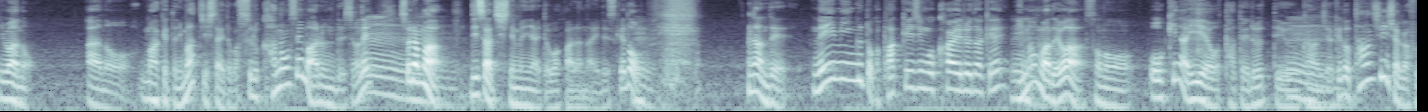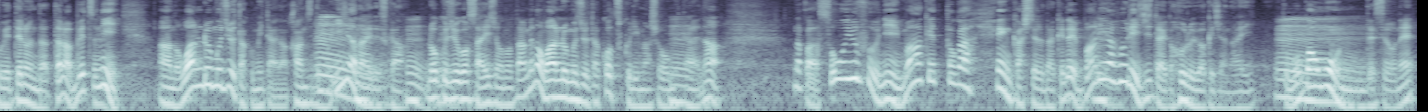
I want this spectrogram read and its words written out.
今のあのマーケットにマッチしたりとかする可能性もあるんですよね。うん。それはまあリサーチしてみないとわからないですけど、うん。なんでネーミングとかパッケージングを変えるだけ、うん。今まではその大きな家を建てるっていう感じだけど、うん単身者が増えてるんだったら別にあのワンルーム住宅みたいな感じでもいいじゃないですか、うん。65歳以上のためのワンルーム住宅を作りましょうみたいな。だからそういうふうにマーケットが変化してるだけでバリアフリー自体が古いわけじゃないと僕は思うんですよね。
